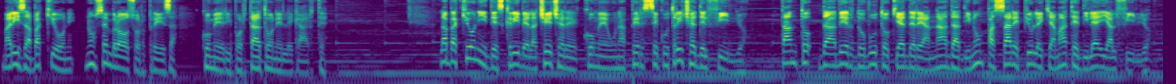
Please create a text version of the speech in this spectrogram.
Marisa Bacchioni non sembrò sorpresa come riportato nelle carte. La Bacchioni descrive la Cecere come una persecutrice del figlio, tanto da aver dovuto chiedere a Nada di non passare più le chiamate di lei al figlio.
